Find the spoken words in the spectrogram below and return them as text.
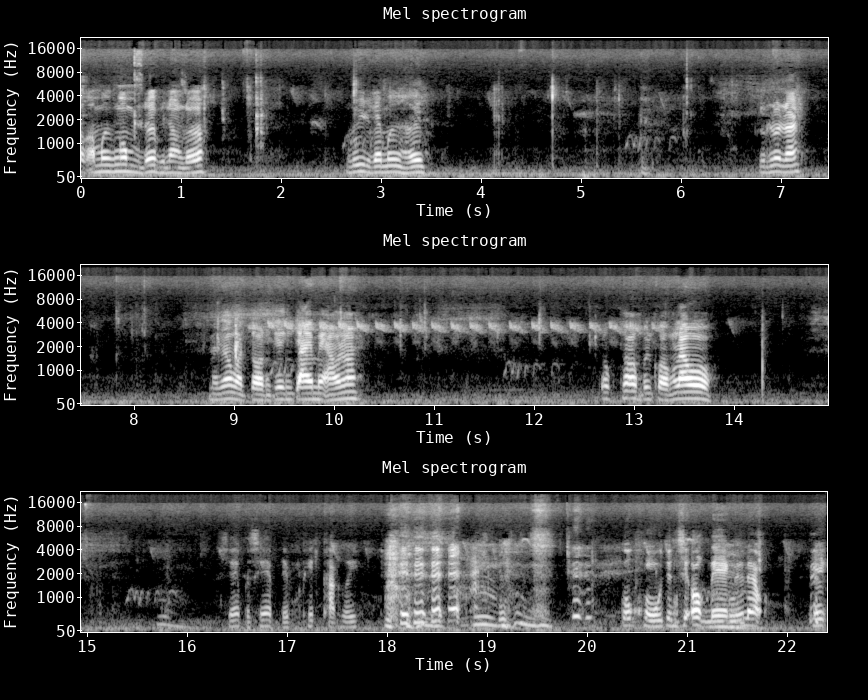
ต้องเอามืองมเด้อพี่น้องเด้อลุยได้มือเฮ้ยกินเลยนะไม่ต้องว่าตอนเกรงใจไม่เอาเนาะตกช่องเป็นของเราแซ่บก็แซ่บเต็มเพชรคักเลยกกหูจนสิออกแดงเลยแล้วพริก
